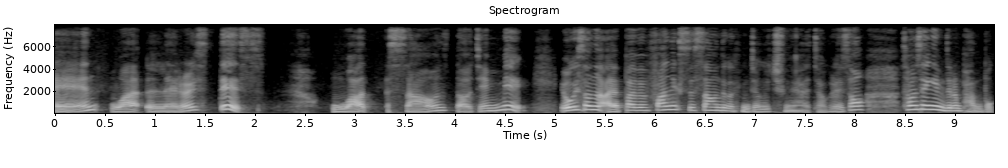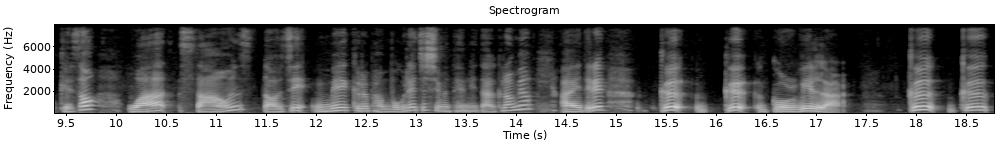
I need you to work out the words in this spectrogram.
And what letter is this? What sound does it make? 여기서는 알파벳 phonics sound가 굉장히 중요하죠. 그래서 선생님들은 반복해서 What sounds does it make를 반복을 해주시면 됩니다. 그러면 아이들이 그, 그, gorilla, 그, 그,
